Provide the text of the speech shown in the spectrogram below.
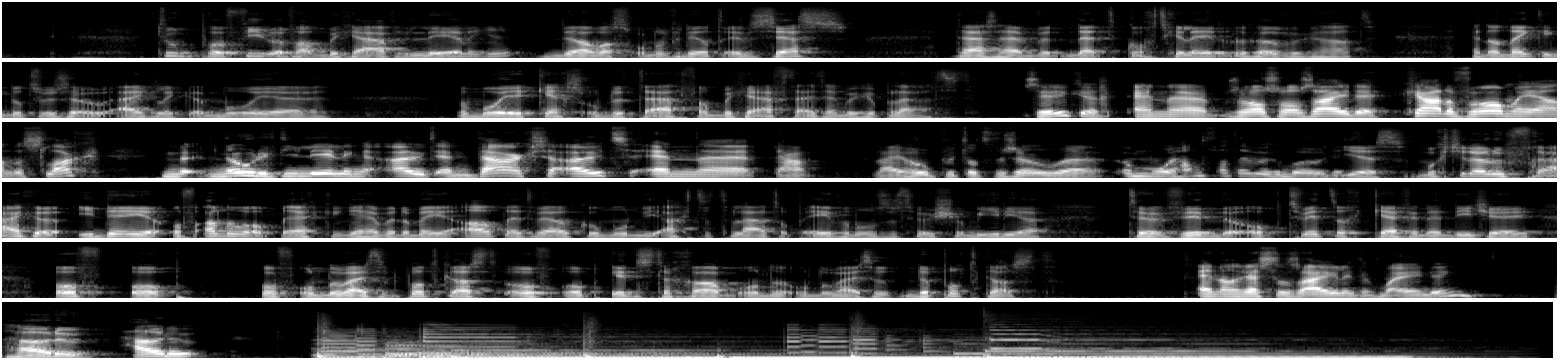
Toen profielen van begaafde leerlingen, dat was onderverdeeld in zes. Daar hebben we het net kort geleden nog over gehad. En dan denk ik dat we zo eigenlijk een mooie, een mooie kers op de taart van begaafdheid hebben geplaatst. Zeker. En uh, zoals we al zeiden, ga er vooral mee aan de slag. nodig die leerlingen uit en daag ze uit. En uh, ja, wij hopen dat we zo uh, een mooi handvat hebben geboden. Yes. Mocht je nou nog vragen, ideeën of andere opmerkingen hebben, dan ben je altijd welkom om die achter te laten op een van onze social media. Te vinden op Twitter, Kevin en DJ. Of op of Onderwijzer de Podcast. Of op Instagram onder Onderwijzer de Podcast. En dan rest ons eigenlijk nog maar één ding. Houdoe. Houdoe.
